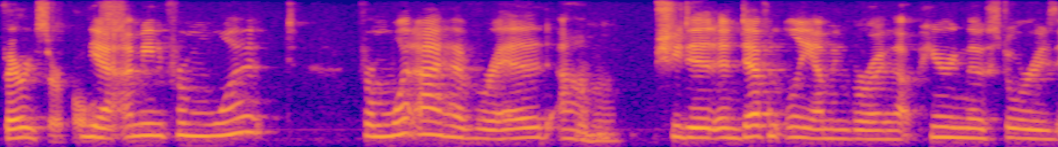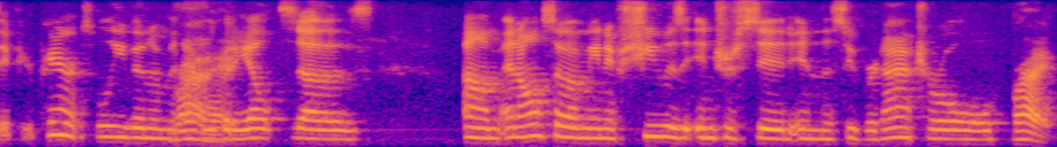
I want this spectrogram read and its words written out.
fairy circles. Yeah, I mean, from what from what I have read, um, Mhm. She did, and definitely, I mean, growing up hearing those stories, if your parents believe in them and Right. everybody else does, um, and also, I mean, if she was interested in the supernatural, right.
